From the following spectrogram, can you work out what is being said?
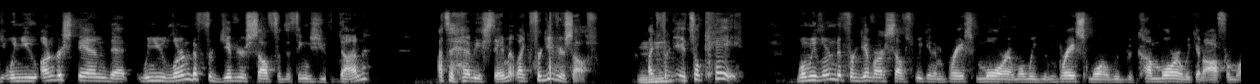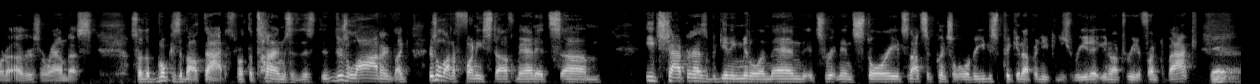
you when you understand that when you learn to forgive yourself for the things you've done, that's a heavy statement. Like forgive yourself. Mm-hmm. Like it's okay when we learn to forgive ourselves, we can embrace more. And when we embrace more, we become more and we can offer more to others around us. So the book is about that. It's about the times of this. There's a lot of like, there's a lot of funny stuff, man. It's, um, each chapter has a beginning, middle, and end. It's written in story. It's not sequential order. You just pick it up and you can just read it. You don't have to read it front to back. Yeah.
